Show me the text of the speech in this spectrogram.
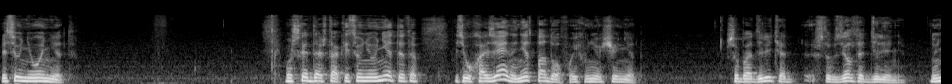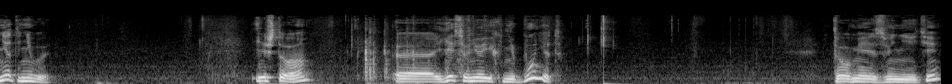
Если у него нет. Можно сказать даже так, если у него нет, это если у хозяина нет плодов, а их у него еще нет, чтобы отделить, чтобы сделать отделение. Но нет и не будет. И что? Э, если у него их не будет, то меня извините,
